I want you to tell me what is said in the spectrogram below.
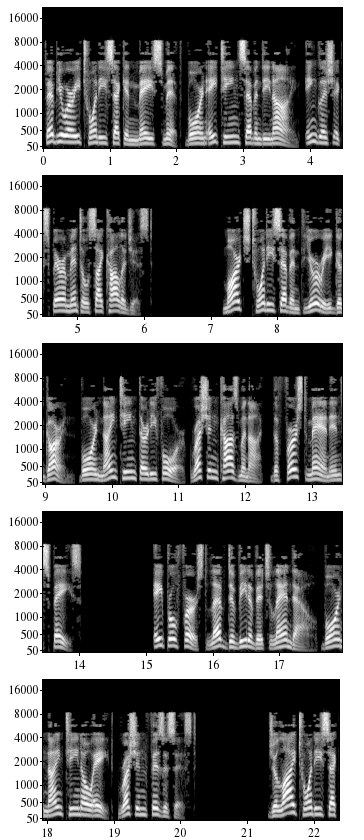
February 22 – May Smith born 1879, English experimental psychologist. March 27 – Yuri Gagarin born 1934, Russian cosmonaut, the first man in space. April 1 – Lev Davidovich Landau born 1908, Russian physicist. July 22 –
